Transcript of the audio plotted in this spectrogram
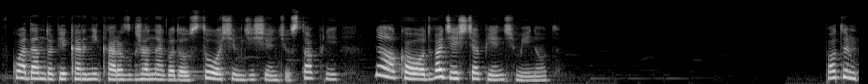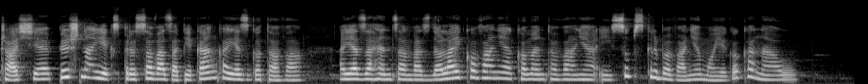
Wkładam do piekarnika rozgrzanego do 180 stopni na około 25 minut. Po tym czasie pyszna i ekspresowa zapiekanka jest gotowa, a ja zachęcam Was do lajkowania, komentowania i subskrybowania mojego kanału.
